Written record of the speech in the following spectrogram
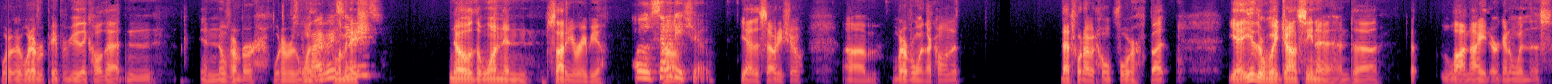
whatever pay per view they call that in in November, whatever the one that elimination. Series? No, the one in Saudi Arabia. Oh, Saudi Um, show. Yeah, the Saudi show. Um, whatever one they're calling it. That's what I would hope for. But yeah, either way, John Cena and uh Law Knight are gonna win this.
